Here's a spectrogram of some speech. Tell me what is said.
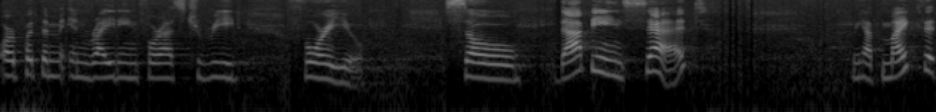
or put them in writing for us to read for you. So, that being said, we have Mike that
